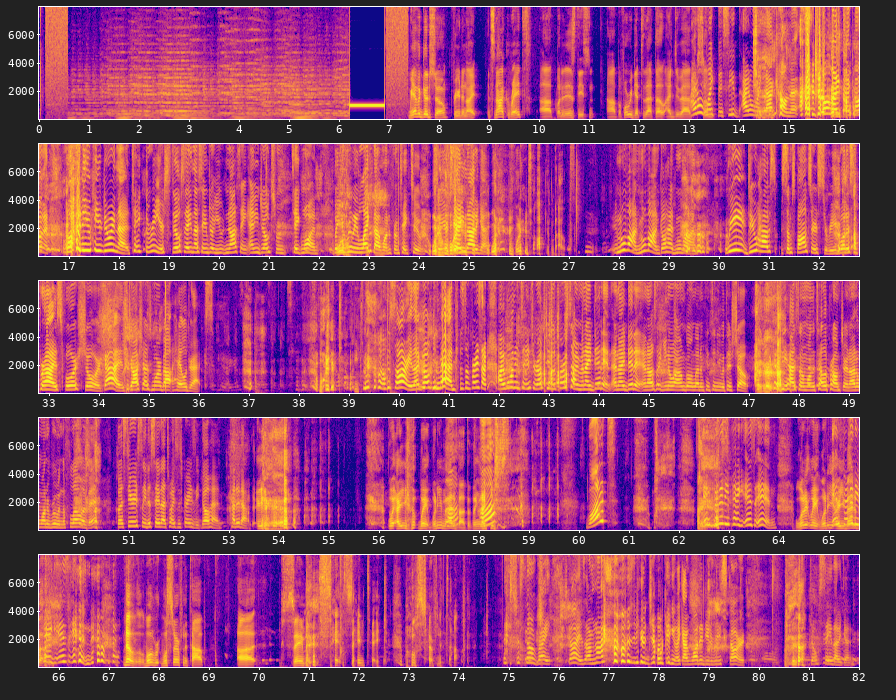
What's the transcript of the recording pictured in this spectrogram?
We have a good show for you tonight. It's not great, uh, but it is decent. Uh, before we get to that, though, I do have. I don't some- like this. See, I don't like that comment. I don't like that comment. Why do you keep doing that? Take three. You're still saying that same joke. You're not saying any jokes from take one, but you Whoa. really like that one from take two. What- So you're saying you- that again. What, what are you talking about? Move on, move on. Go ahead, move on. we do have s- some sponsors to read. What a surprise, for sure. Guys, Josh has more about Haildrax. What are you doing? I'm sorry, that got me mad because the first time I wanted to interrupt you the first time and I didn't, and I didn't, and I was like, you know what, I'm going to let him continue with his show because he has some on the teleprompter and I don't want to ruin the flow of it. But seriously, to say that twice is crazy. Go ahead, cut it out. wait, are you? Wait, what are you mad Huh? about? The thing that Huh? you just. What? Infinity Pig is in. What? Wait, what are you? Are you mad Infinity about? Pig is in. No, we'll we'll start from the top. Uh, same same same take, but we'll start from the top. it's just not right, guys. I'm not. I wasn't even joking. Like I wanted you to restart. Don't say that again.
